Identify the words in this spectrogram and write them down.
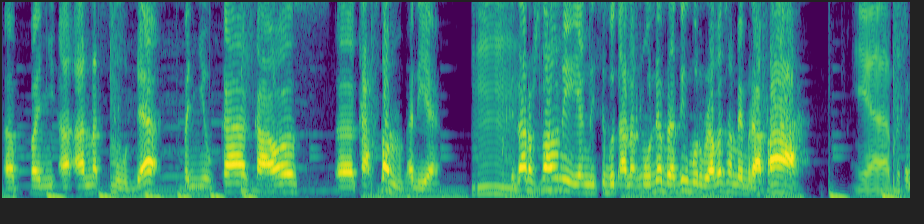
eh, peny- eh, anak muda penyuka kaos eh, custom tadi ya. Hmm. Kita harus tahu nih yang disebut anak muda berarti umur berapa sampai berapa. Ya betul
